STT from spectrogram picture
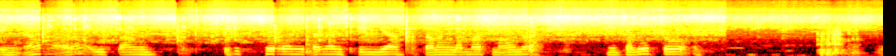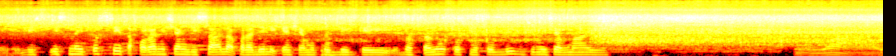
Ang ara ipang Pitsura ni tanan siya, tanang lamas mauna. May kaluto. This is may pusit. Ako rin siyang gisala para dili kay siya mutubig kay basta nukos mutubig. Sini siyang mayo. Wow.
